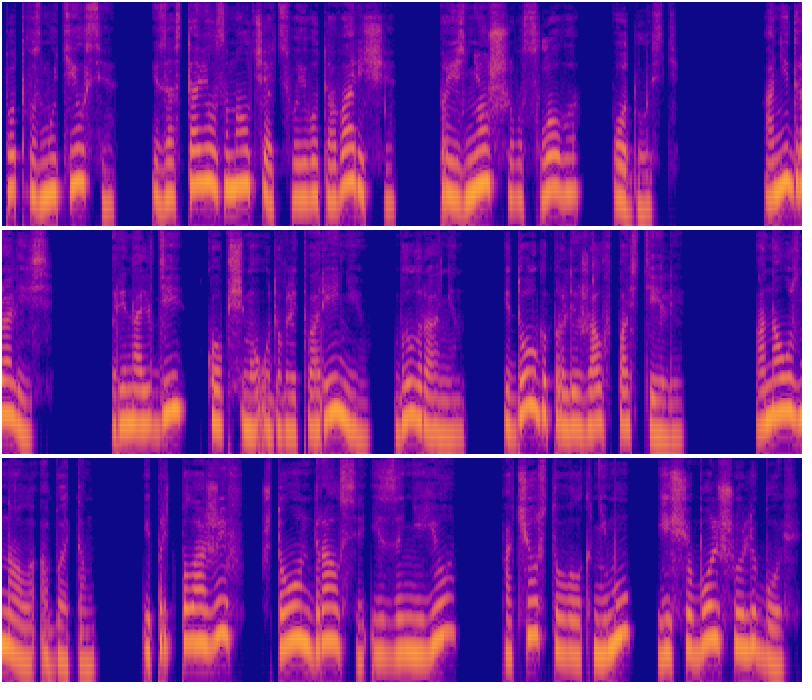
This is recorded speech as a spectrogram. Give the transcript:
Тот возмутился и заставил замолчать своего товарища, произнесшего слово «подлость». Они дрались. Ринальди, к общему удовлетворению, был ранен и долго пролежал в постели. Она узнала об этом и, предположив, что он дрался из-за нее, почувствовала к нему еще большую любовь.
